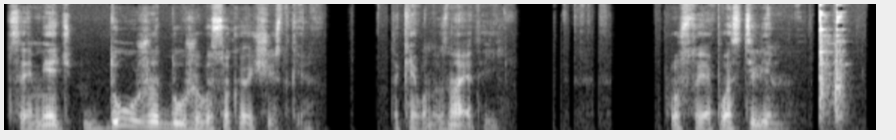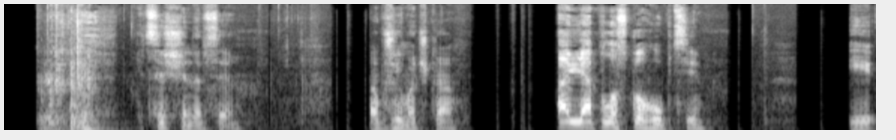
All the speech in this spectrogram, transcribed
Це медь дуже-дуже високої очистки. Таке воно, знаєте. Просто як пластилін. Це ще не все. Обжимочка. А-ля плоскогубці. І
